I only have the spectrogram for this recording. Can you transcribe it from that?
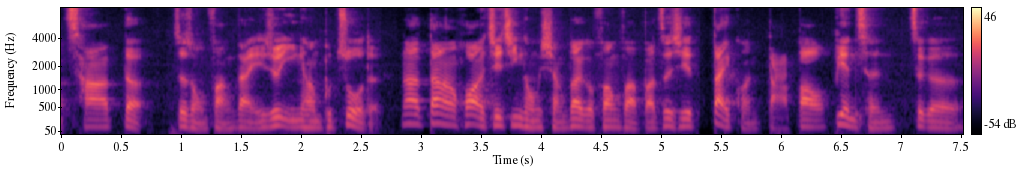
差的这种房贷，也就是银行不做的。那当然，华尔街金童想到一个方法，把这些贷款打包变成这个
